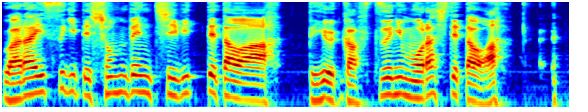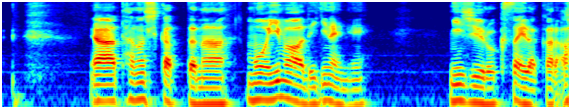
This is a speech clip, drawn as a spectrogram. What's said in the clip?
笑いすぎてしょんべんちびってたわ。っていうか、普通に漏らしてたわ。いやー、楽しかったな。もう今はできないね。26歳だから。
